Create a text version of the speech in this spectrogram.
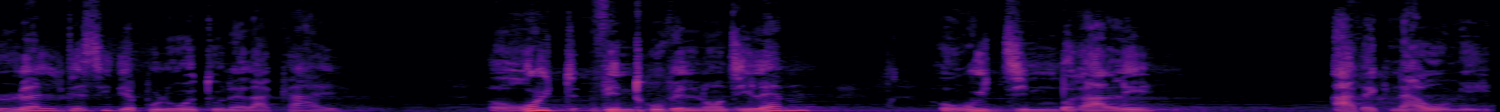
l'elle décide pour le retourner à la caille. Ruth vient trouver le nom dilemme. Ruth dit m'braler avec Naomi.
